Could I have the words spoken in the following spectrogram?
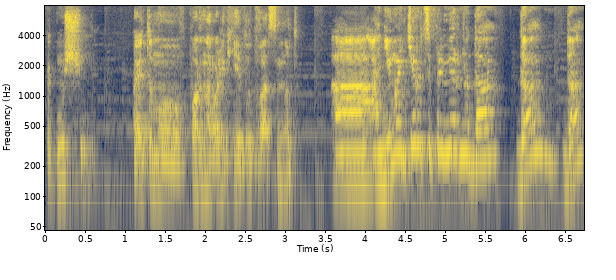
как мужчины. Поэтому в порно-ролике идут 20 минут? А они монтируются примерно, да, да, да,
